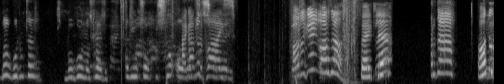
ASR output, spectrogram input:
bak bunun tane bu, bu olması lazım. Hadi yoksa üstüne AVM supplies. Arda gel Arda. Bekle. Arda. Aa, dur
